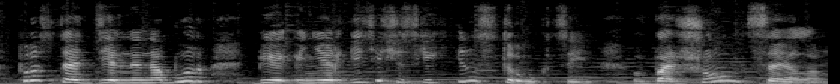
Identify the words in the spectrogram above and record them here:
– просто отдельный набор биоэнергетических инструкций в большом целом.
